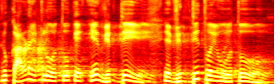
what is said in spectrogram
એનું કારણ એટલું હતું કે એ વ્યક્તિ, એ વ્યક્તિત્વ એવું હતું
